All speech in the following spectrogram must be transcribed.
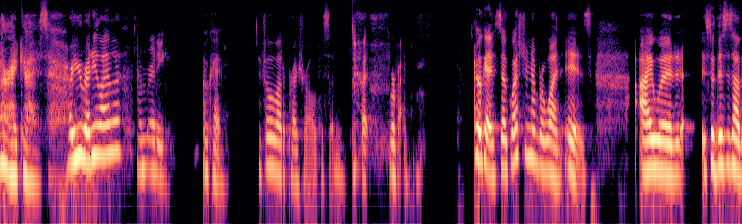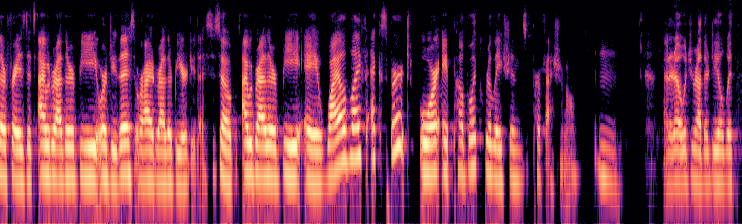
All right, guys. Are you ready, Lila? I'm ready. Okay. I feel a lot of pressure all of a sudden, but we're fine. Okay, so question number one is I would, so this is how they're phrased it's I would rather be or do this, or I would rather be or do this. So I would rather be a wildlife expert or a public relations professional. Mm. I don't know. Would you rather deal with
